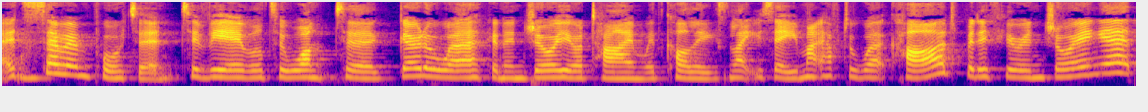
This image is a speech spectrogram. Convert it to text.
it's so important to be able to want to go to work and enjoy your time with colleagues. And like you say, you might have to work hard, but if you're enjoying it,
